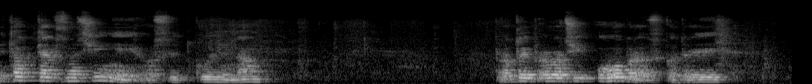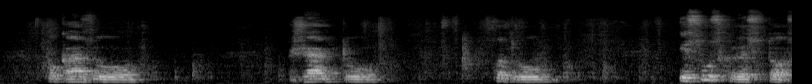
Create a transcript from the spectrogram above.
І так текст значення його слідкує нам про той пророчий образ, котрий показував жертву, котру Ісус Христос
